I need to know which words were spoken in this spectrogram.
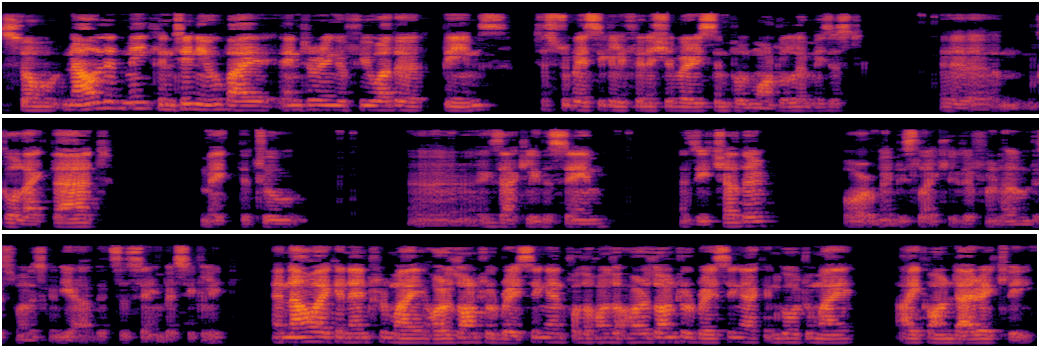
So now let me continue by entering a few other beams just to basically finish a very simple model. Let me just um, go like that, make the two uh, exactly the same as each other, or maybe slightly different. Um, this one is, yeah, it's the same basically. And now I can enter my horizontal bracing. And for the horizontal bracing, I can go to my icon directly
